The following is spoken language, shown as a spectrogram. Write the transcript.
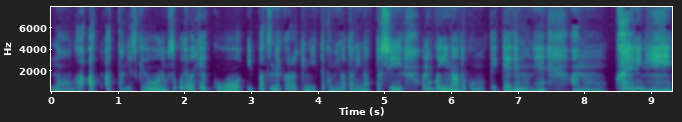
のがあったんですけど、でもそこでは結構一発目から気に入った髪型になったし、なんかいいなとか思っていて、でもね、あの、帰りに、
